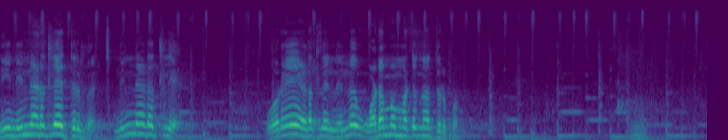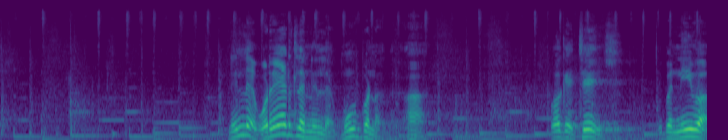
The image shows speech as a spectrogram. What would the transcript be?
நீ நின்ன இடத்துலே திரும்ப. நின்ன இடத்துலே ஒரே இடத்துல நின்று உடம்ப மட்டும்தான் திருப்பணும். நில்ல ஒரே இடத்துல நில்ல. மூவ் பண்ணாத. ஆ. ஓகே சேஞ்ச் இப்போ நீ வா.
